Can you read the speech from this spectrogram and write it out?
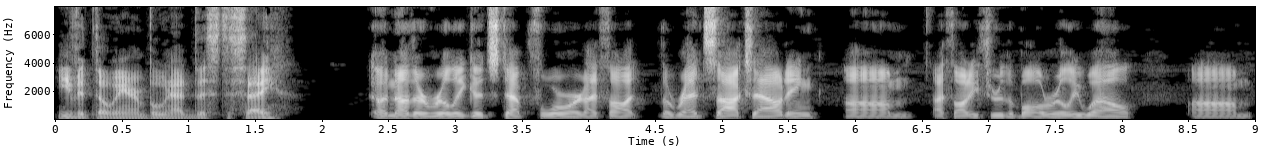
even though Aaron Boone had this to say. Another really good step forward. I thought the Red Sox outing, um, I thought he threw the ball really well. Um,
